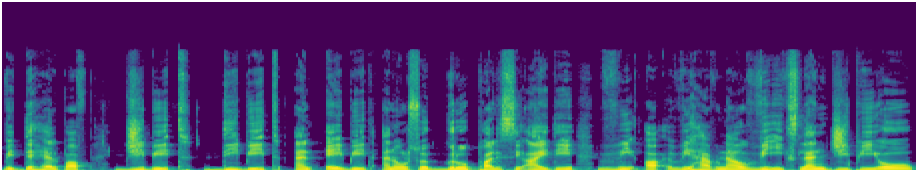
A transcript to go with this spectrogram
with the help of gbit, dbit and abit and also group policy ID, we, are, we have now VXLAN GPO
